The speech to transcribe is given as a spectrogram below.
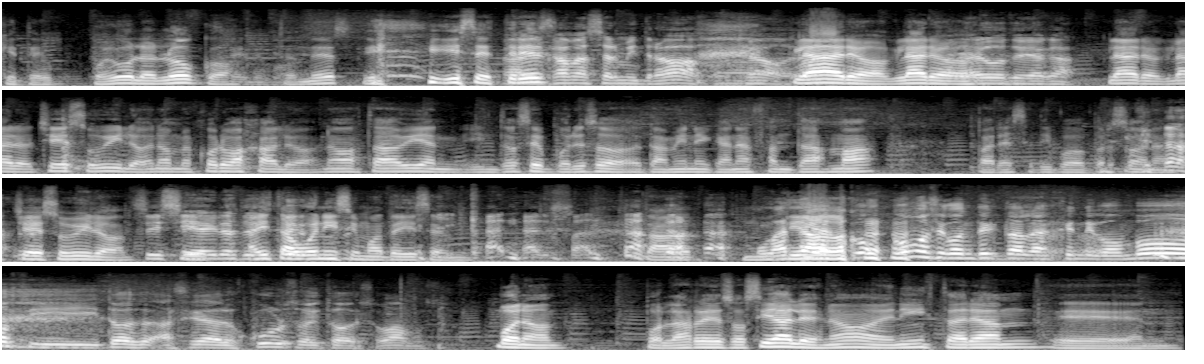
que te puede volver loco, Sí. ¿entendés? Y ese Ah, estrés... déjame hacer mi trabajo. chao. claro, Por algo claro, estoy acá. claro, claro. Che, subilo, no, mejor bájalo. No, estaba bien. Y entonces por eso también el canal fantasma para ese tipo de personas. Che, subilo. Sí, sí, ahí está buenísimo, te dicen. Canal. Está Matías, muteado. ¿cómo, cómo se contacta la gente con vos y todo, hacer los cursos y todo eso? Vamos. Bueno, por las redes sociales, ¿no? En Instagram, en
